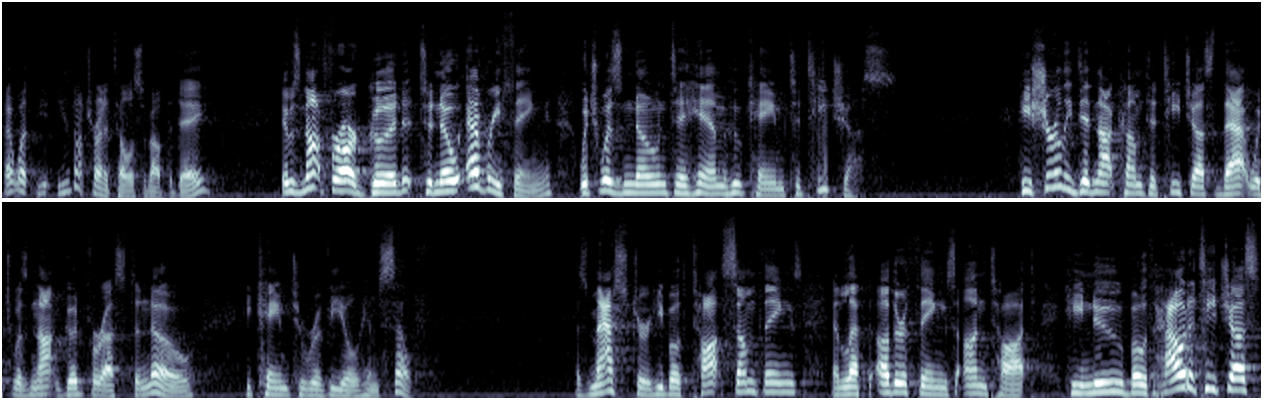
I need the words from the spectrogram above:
That what, he's not trying to tell us about the day. It was not for our good to know everything which was known to him who came to teach us. He surely did not come to teach us that which was not good for us to know. He came to reveal himself. As master, he both taught some things and left other things untaught he knew both how to teach us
